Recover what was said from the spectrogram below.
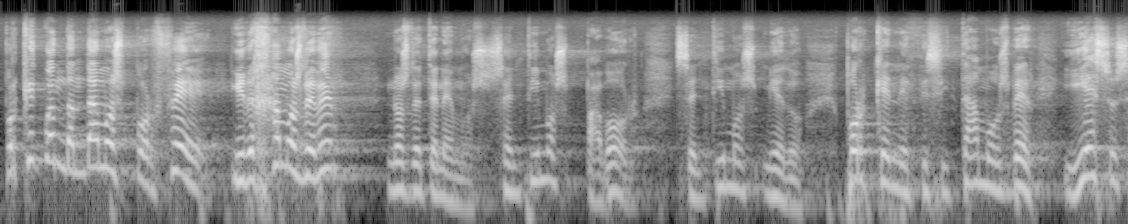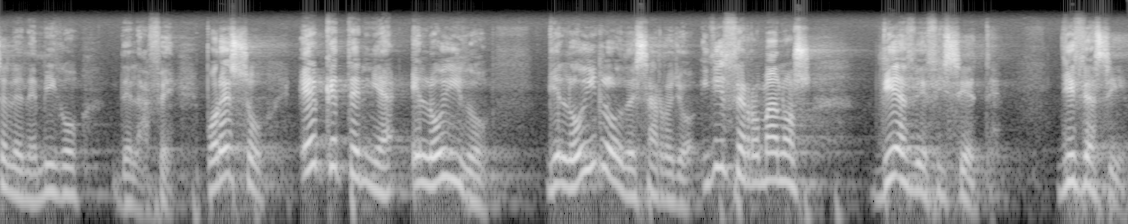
¿Por qué cuando andamos por fe y dejamos de ver, nos detenemos? Sentimos pavor, sentimos miedo, porque necesitamos ver. Y eso es el enemigo de la fe. Por eso, el que tenía el oído, y el oído lo desarrolló. Y dice Romanos 10, 17. Dice así,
